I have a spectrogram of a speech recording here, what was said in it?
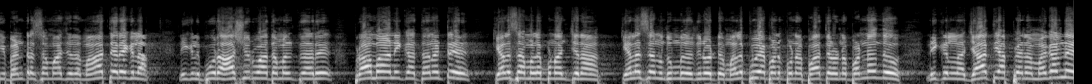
ಈ ಬಂಟ್ರ ಸಮಾಜದ ಮಾತೆರೆಗಲ. ನಿಗಲಿ ಪೂರ ಆಶೀರ್ವಾದ ಮಲ್ತಿದ್ದಾರೆ. ಪ್ರಾಮಾಣಿಕ ತನಟ್ಟು ಕೆಲಸ ಮಲಪುಣಂಚಿನ ಕೆಲಸನ ತುಂಬದ ದಿನೊಟ್ಟು ಮಲಪುವೆ ಪಣಪುಣ ಪಾತ್ರವನ್ನು ಪಣ್ಣೊಂದು ನಿಖಲ್ನ ಜಾತಿ ಅಪ್ಪನ ಮಗನ್ನು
